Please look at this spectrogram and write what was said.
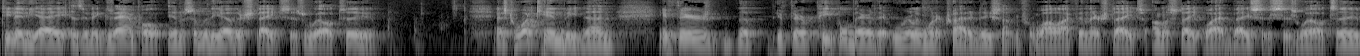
TWA as an example in some of the other states as well too, as to what can be done if there's the if there are people there that really want to try to do something for wildlife in their states on a statewide basis as well too.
